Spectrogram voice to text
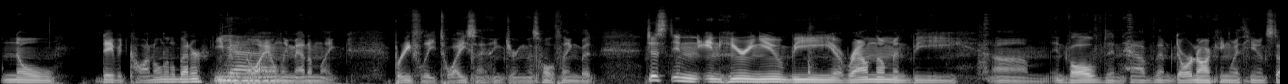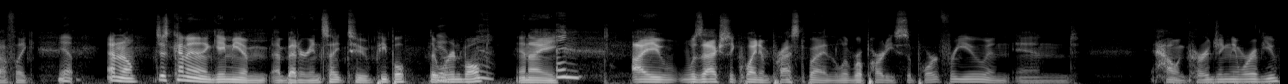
know David Khan a little better, even Yeah. though I only met him like briefly twice. I think during this whole thing, but just in in hearing you be around them and be um, involved and have them door knocking with you and stuff like. Yep. I don't know. Just kind of gave me a, a better insight to people that Yeah. were involved, and I And I was actually quite impressed by the Liberal Party's support for you and and how encouraging they were of you.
